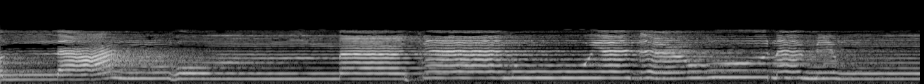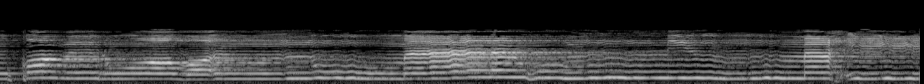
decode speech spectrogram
ضل عنهم ما كانوا يدعون من قبل وظنوا ما لهم من محيص.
